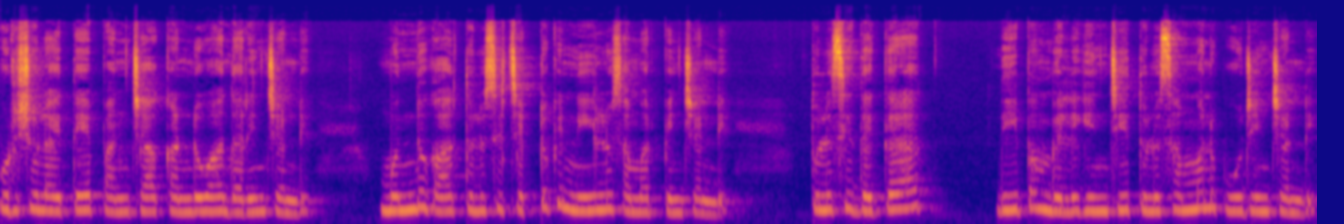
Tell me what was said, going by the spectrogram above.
పురుషులైతే పంచ కండువా ధరించండి. ముందుగా తులసి చెట్టుకి నీళ్ళు సమర్పించండి. తులసి దగ్గర దీపం వెలిగించి తులసమ్మను పూజించండి.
